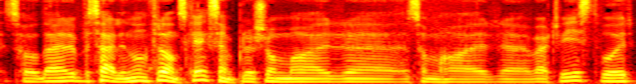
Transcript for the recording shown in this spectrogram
Så det er særlig noen franske eksempler som har, eh, som har eh, vært vist, hvor eh,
